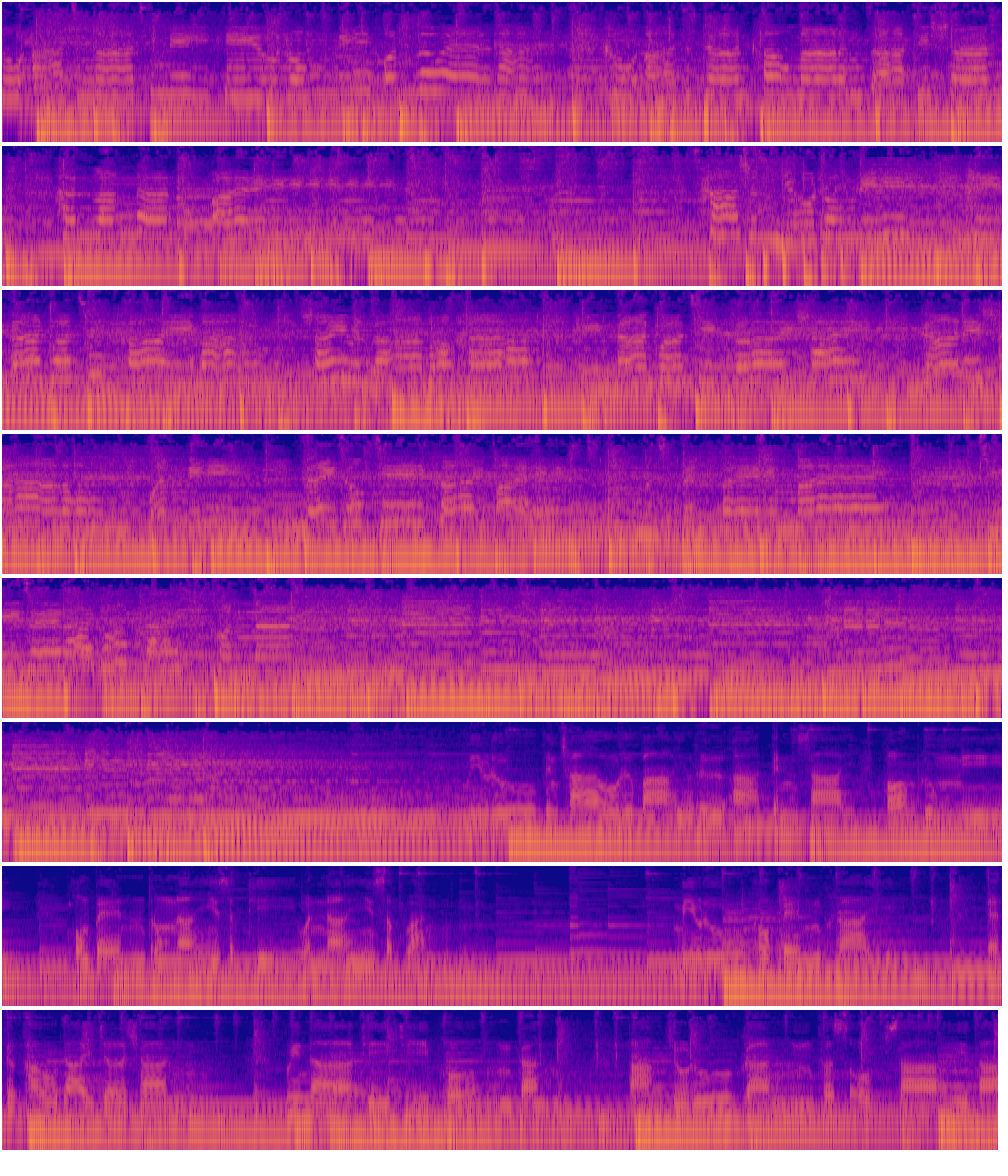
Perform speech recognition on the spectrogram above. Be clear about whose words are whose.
Speaker 1: เขาอาจจะมาที่นี่แค่อยู่ตรงนี้คนละเวลา เขาอาจจะเดินเข้ามาหลังจากที่ฉัน
Speaker 2: ช้าหรือบ่ายหรืออาจเป็นสายของพรุ่งนี้ คงเป็นตรงไหนสักที่วันไหนสักวัน ไม่รู้เขาเป็นใคร แต่ถ้าเขาได้เจอฉัน วินาทีที่พบกัน ต่างจะรู้กันถ้าสบสายตา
